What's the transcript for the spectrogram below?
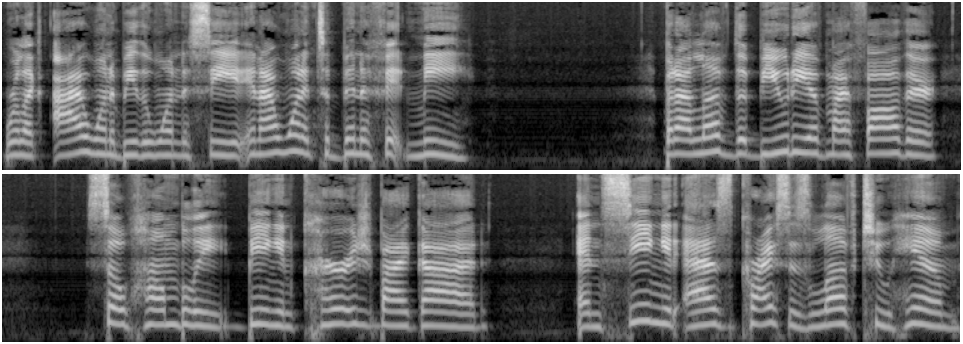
we're like I want to be the one to see it and I want it to benefit me. But I love the beauty of my father so humbly being encouraged by God and seeing it as Christ's love to him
